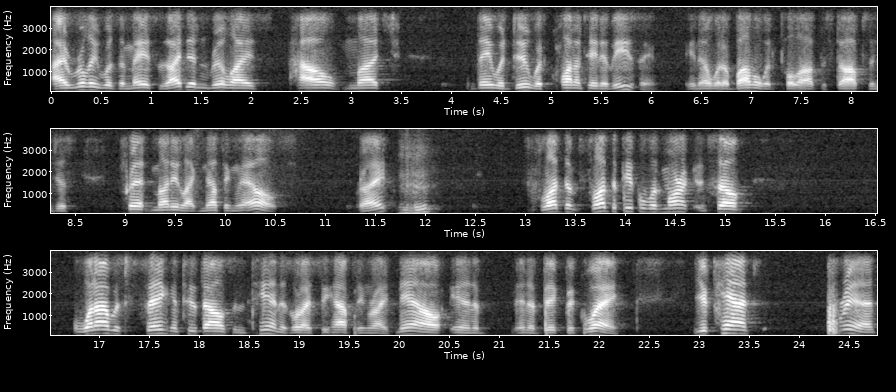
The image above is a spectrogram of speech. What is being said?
I really was amazed because I didn't realize how much they would do with quantitative easing. You know, when Obama would pull out the stops and just print money like nothing else right? Mm-hmm. Flood the flood the people with market. And so, what I was saying in 2010 is what I see happening right now in a in a big big way. You can't print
